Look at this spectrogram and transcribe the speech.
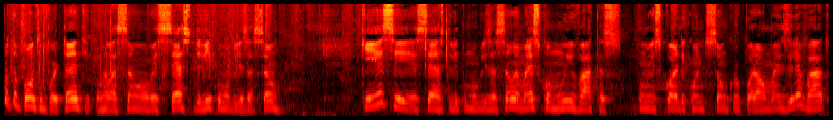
Outro ponto importante com relação ao excesso de lipomobilização, que esse excesso de lipomobilização é mais comum em vacas com um score de condição corporal mais elevado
